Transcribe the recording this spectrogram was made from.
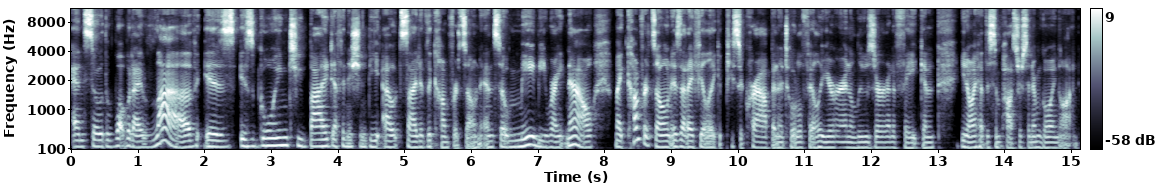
And so the what would i love is is going to by definition be outside of the comfort zone. And so maybe right now my comfort zone is that i feel like a piece of crap and a total failure and a loser and a fake. And you know i have this imposter syndrome going on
